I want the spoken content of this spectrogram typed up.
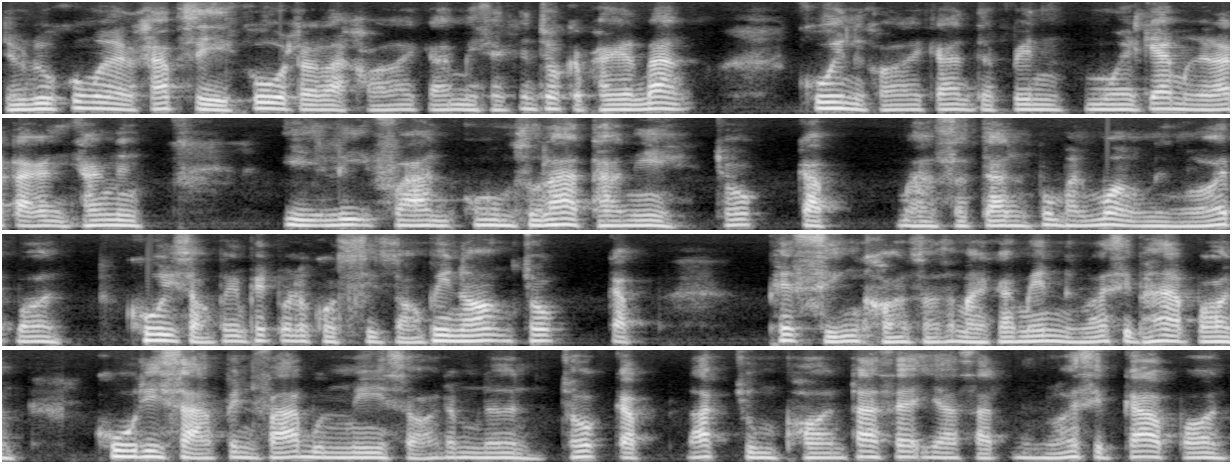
เดี๋ยวดูคู่มวยกันครับสี่คู่หลักของรายการมีใครขึ้นชกกับใครกันบ้าง คู่หนึ่งของรายการจะเป็นมวยแก้มือรักตากันอีกครั้งหนึ่งอิลิฟานโอมสุราธานีชกกับมหัศจรรย์พุ่มพันม่วง 100 ปอนด์คู่ที่สองเป็นเพชรมรกตสิทธิ์สองพี่น้องชกกับเพชรสิงห์ขอนสอนสมานการเม้น115 ปอนด์คู่ที่สามเป็นฟ้าบุญมีสอดำเนิน ชกกับรักชุมพรท่าแซะยาสัตว์ 119 ปอนด์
